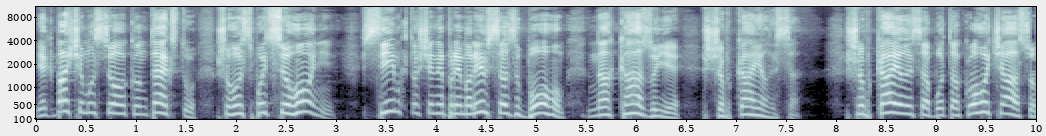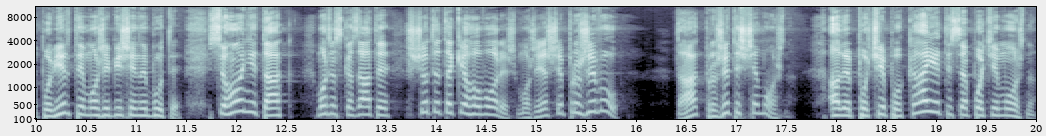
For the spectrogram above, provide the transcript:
Як бачимо з цього контексту, що Господь сьогодні всім, хто ще не примирився з Богом, наказує, щоб каялися. Щоб каялися, бо такого часу, повірте, може більше не бути. Сьогодні так, може сказати, що ти таке говориш? Може, я ще проживу. Так, прожити ще можна. Але чи покаятися потім можна?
